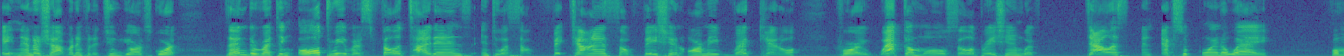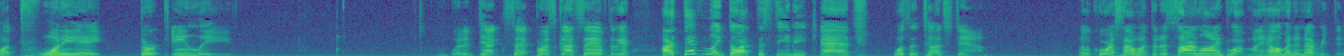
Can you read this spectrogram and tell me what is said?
Peyton Hendershot running for the two yard score, then directing all three of his fellow tight ends into a giant Salvation Army red kettle for a whack a mole celebration with Dallas an extra point away from a 28 13 lead. What did Dak Prescott say after the game? I definitely thought the CeeDee catch was a touchdown. Of course, I went to the sideline, dropped my helmet and everything.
